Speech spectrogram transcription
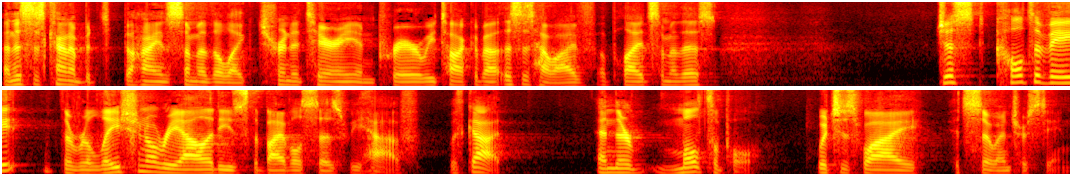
And this is kind of behind some of the like Trinitarian prayer we talk about. This is how I've applied some of this. Just cultivate the relational realities the Bible says we have with God. And they're multiple, which is why it's so interesting.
